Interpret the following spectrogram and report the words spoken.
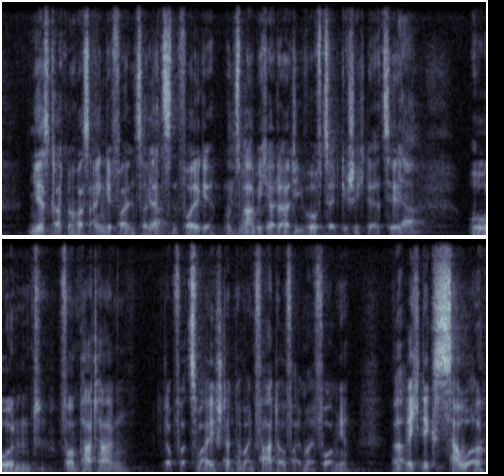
Mir ist gerade noch was eingefallen zur Ja. letzten Folge. Und zwar habe ich ja da die Wurfzeltgeschichte erzählt. Ja, Und vor ein paar Tagen, ich glaube vor zwei, stand da mein Vater auf einmal vor mir, war richtig sauer.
